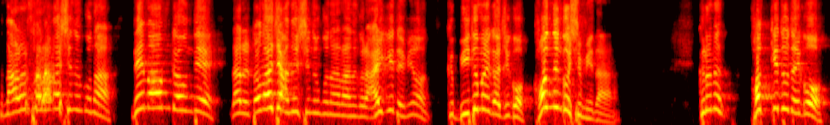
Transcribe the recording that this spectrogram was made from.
나를 사랑하시는구나. 내 마음 가운데 나를 떠나지 않으시는구나라는 걸 알게 되면 그 믿음을 가지고 걷는 것입니다. 그러면 걷기도 되고,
